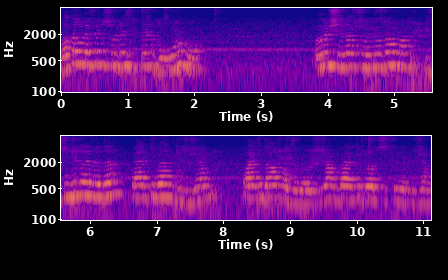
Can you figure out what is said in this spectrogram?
Bakalım Efe'nin söyledikleri doğru mu? Öyle şeyler söylüyordu ama ikinci devrede belki ben gireceğim. Belki daha fazla atacağım. Belki 4-0 yapacağım.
